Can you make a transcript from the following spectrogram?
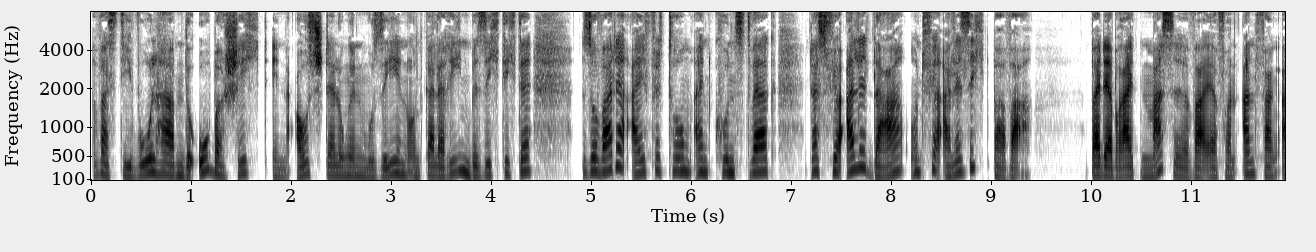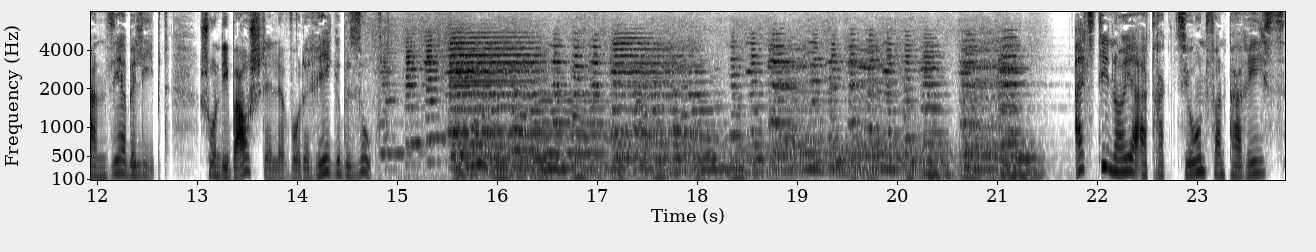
was die wohlhabende Oberschicht in Ausstellungen, Museen und Galerien besichtigte, so war der Eiffelturm ein Kunstwerk, das für alle da und für alle sichtbar war. Bei der breiten Masse war er von Anfang an sehr beliebt, schon die Baustelle wurde rege besucht. Als die neue Attraktion von Paris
